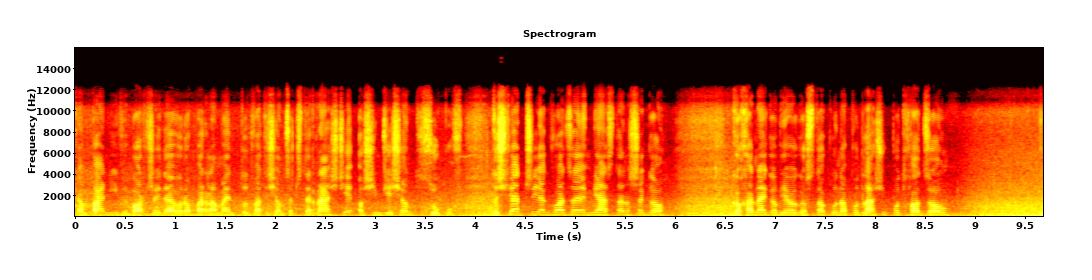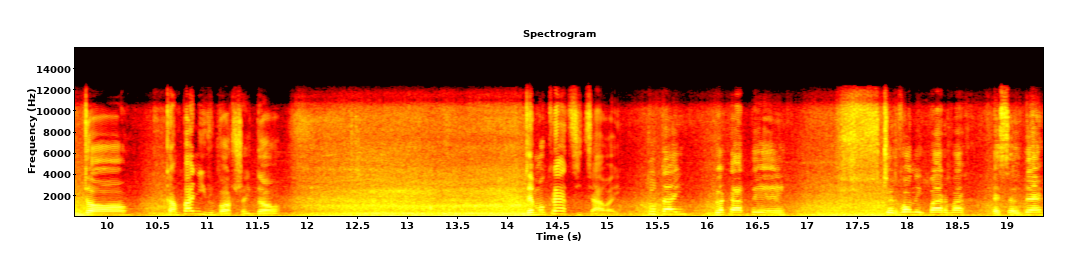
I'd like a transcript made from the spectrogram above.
kampanii wyborczej do Europarlamentu 2014 80 słupów. To świadczy, jak władze miasta naszego kochanego Białego Stoku na Podlasiu podchodzą do kampanii wyborczej, do demokracji całej. Tutaj plakaty w czerwonych barwach SLD.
